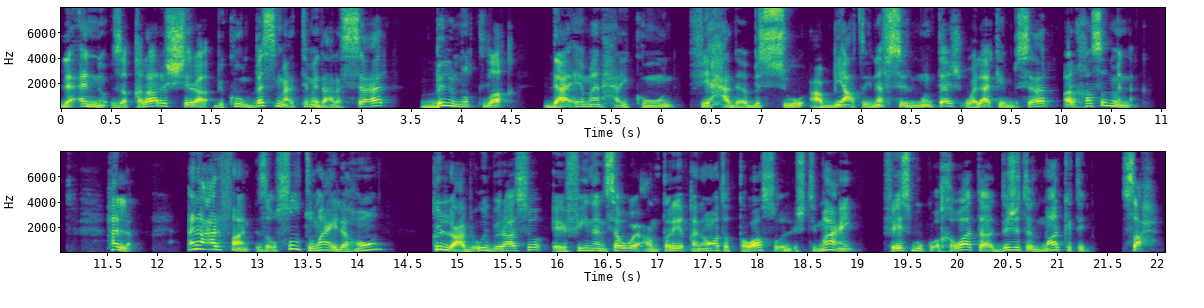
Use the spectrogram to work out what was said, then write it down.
لأنه إذا قرار الشراء بيكون بس معتمد على السعر بالمطلق دائما حيكون في حدا بالسوق عم بيعطي نفس المنتج ولكن بسعر أرخص منك. هلأ أنا عرفان إذا وصلتوا معي لهون كله عم بيقول براسه إيه فينا نسوي عن طريق قنوات التواصل الاجتماعي فيسبوك وأخواتها digital marketing صح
